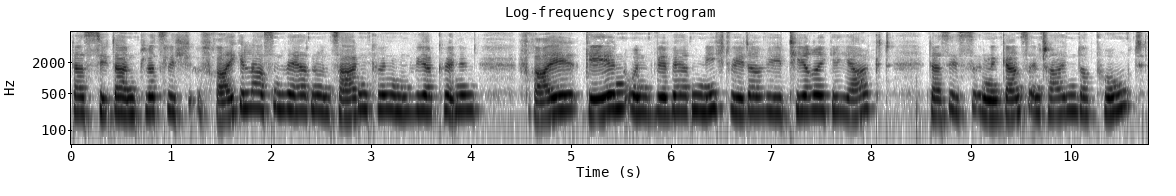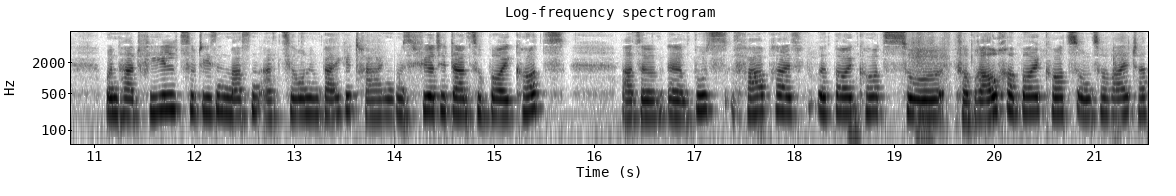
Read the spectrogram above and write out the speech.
dass sie dann plötzlich freigelassen werden und sagen können, wir können frei gehen und wir werden nicht wieder wie Tiere gejagt. Das ist ein ganz entscheidender Punkt und hat viel zu diesen Massenaktionen beigetragen. Es führte dann zu Boykotts, also äh, Busfahrpreisboykotts, zu Verbraucherboykotts und so weiter,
